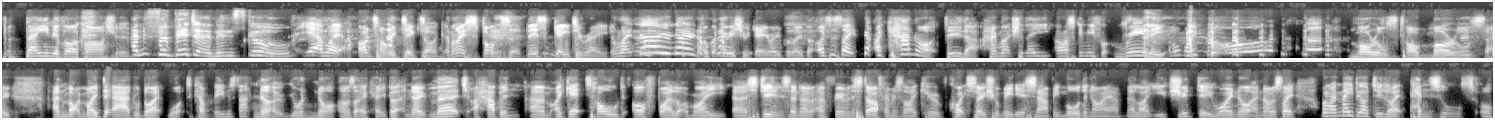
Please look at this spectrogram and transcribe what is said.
the bane of our classroom. And forbidden in school. Yeah, I'm like, I'm Tommy TikTok and I sponsor this Gatorade. I'm like, no, no, no, I've got no issue with Gatorade, way, but I was just like, I cannot do that. How much are they asking me for? Really? Oh my God. Morals, Tom, morals. So, and my, my dad would be like, what company was that? No, you're not. I was like, okay, but no, merch, I haven't. Um, I get told off by a lot of my uh, students and uh, a few of the staff members, like, who are quite social media savvy more than I am. They're like, you should do, why not? And I was like, well, I maybe I'll do like pencils or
